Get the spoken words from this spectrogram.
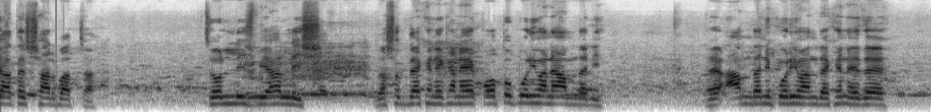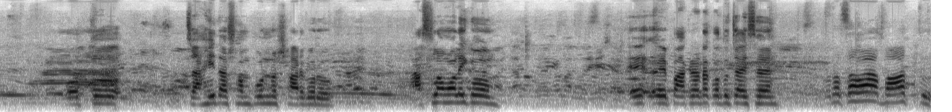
জাতের সার বাচ্চা। চল্লিশ বিয়াল্লিশ। দর্শক দেখেন এখানে কত পরিমাণে আমদানি। আমদানি পরিমাণ দেখেন এই যে কত চাহিদা সম্পূর্ণ সার গরু। আসসালামু আলাইকুম। এই পাকড়াটা কত চাইছেন? বাহাত্তর।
